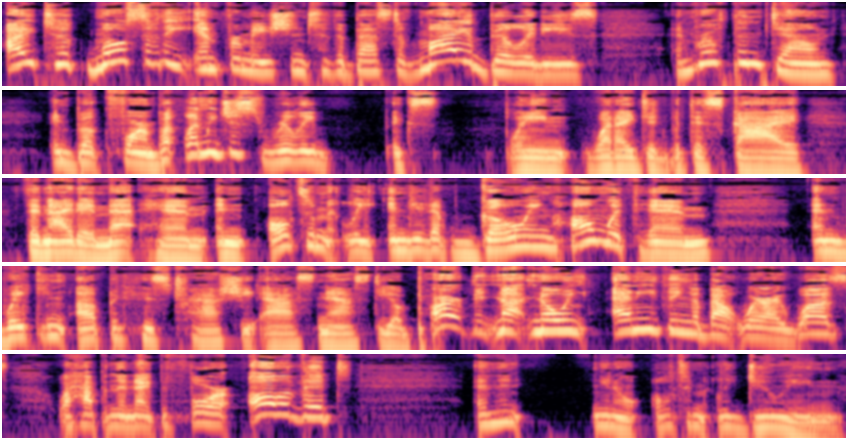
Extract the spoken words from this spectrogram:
I took most of the information to the best of my abilities and wrote them down in book form. But let me just really explain what I did with this guy the night I met him and ultimately ended up going home with him and waking up in his trashy ass nasty apartment, not knowing anything about where I was, what happened the night before, all of it. And then, you know, ultimately doing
